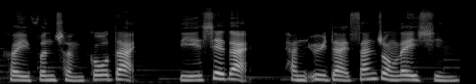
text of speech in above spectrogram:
可以分成钩带、叠卸带和玉带三种类型。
